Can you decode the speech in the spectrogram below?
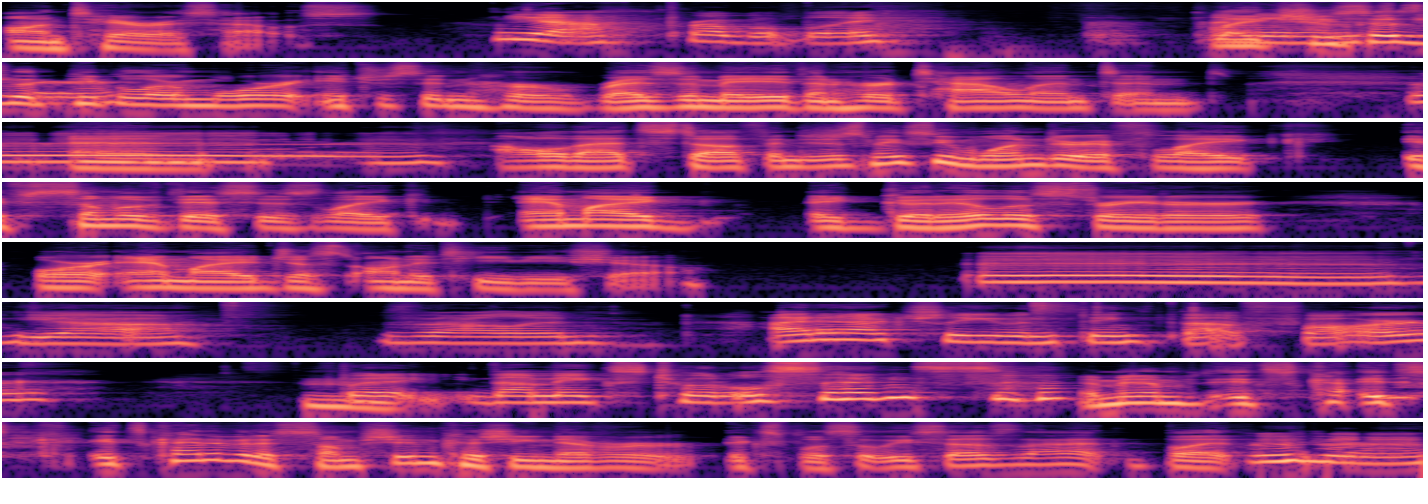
on Terrace House. Yeah, probably. I Like mean, she I'm says that people are more interested in her resume than her talent and Mm, all that stuff and it just makes me wonder if like if some of this is like am I a good illustrator or am I just on a TV show? mm, yeah, valid. I didn't actually even think that far, Hmm. but that makes total sense. I mean, it's it's it's kind of an assumption because she never explicitly says that, but hmm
